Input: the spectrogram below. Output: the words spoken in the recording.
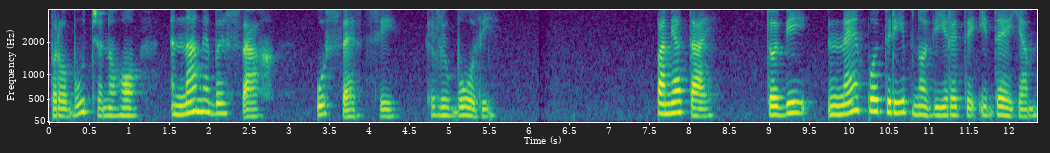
пробудженого на небесах у серці любові. Пам'ятай, тобі не потрібно вірити ідеям,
